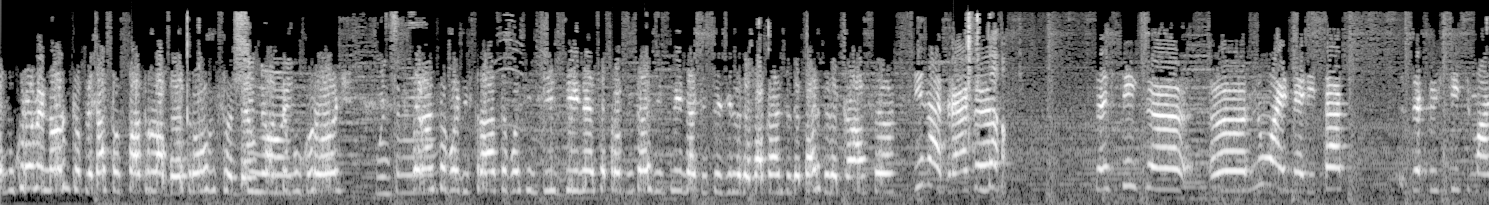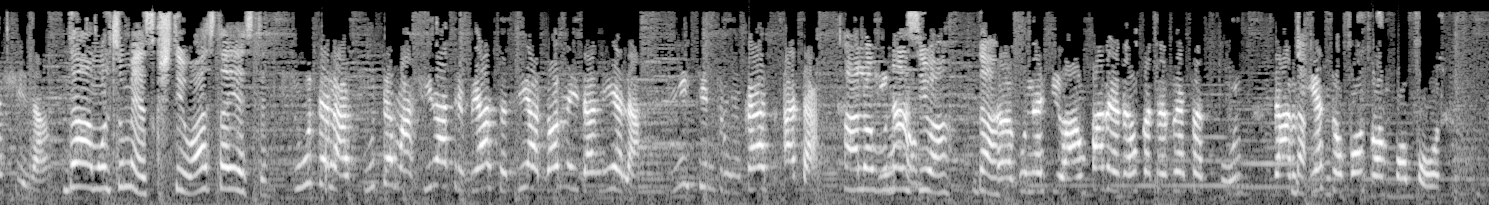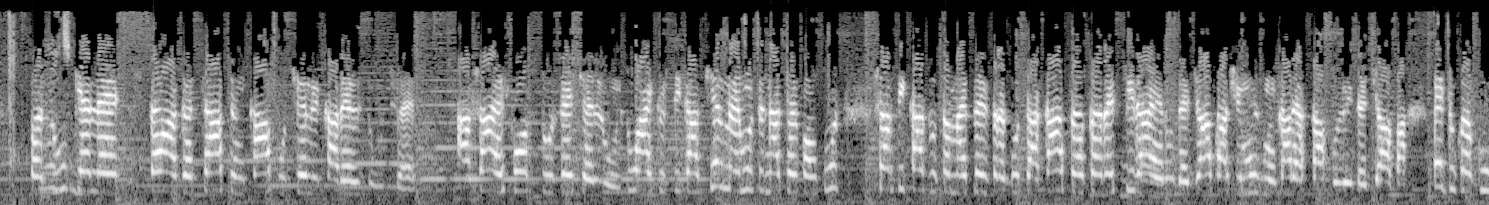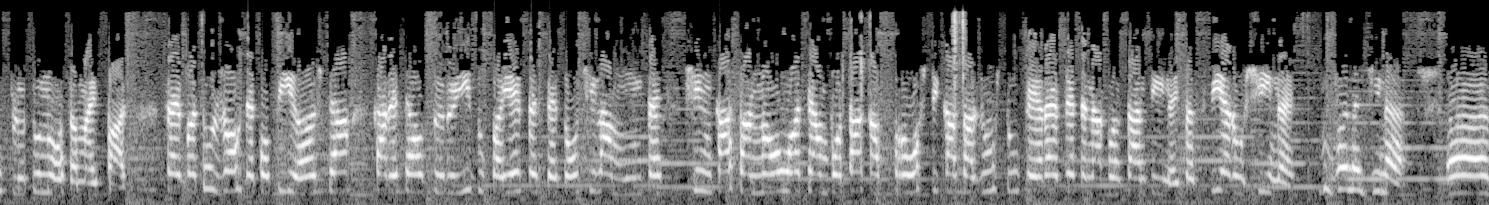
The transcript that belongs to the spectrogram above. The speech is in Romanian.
ne bucurăm enorm că plecați toți patru la Botrum. Suntem Și noi. foarte bucuroși. Mulțumim. Sperăm să vă distrați, să vă simțiți bine, să profitați din plin de aceste zile de vacanță departe de casă. Dina, dragă, Da. să știi că uh, nu ai meritat să câștigi mașina. Da, mulțumesc, știu, asta este. 100% mașina trebuia să fie a doamnei Daniela, nici într-un caz a ta. Alo, bună Dina, ziua. Da. Uh, bună ziua, îmi pare rău că trebuie să spun, dar Da. este o poză în popor. Păduchele stă agățat în capul celui care îl duce. Așa ai fost tu 10 luni. Tu ai câștigat cel mai mult în acel concurs și ar fi cazul să mai pleci drăguț acasă, că respiri aerul degeaba și mânci mâncarea stafului degeaba. Pentru că cuplu tu nu o să mai faci. Ți-ai bătut joc de copiii ăștia care te-au sărâit după ei peste tot și la munte și în casa nouă te-am votat ca proștii ca să ajungi tu că erai prietena Constantinei. Să-ți fie rușine. Bună, Gina! Uh,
